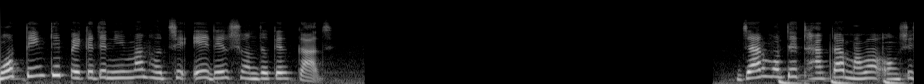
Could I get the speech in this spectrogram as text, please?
মোট তিনটি প্যাকেজে নির্মাণ হচ্ছে এই রেল সংযোগের কাজ। যার মধ্যে ঢাকা মাওয়া অংশে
